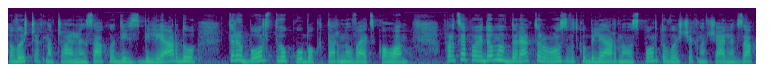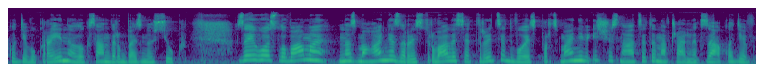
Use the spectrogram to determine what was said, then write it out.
вищих навчальних закладів з більярду Триборство Кубок Тарновецького. Про це повідомив директор розвитку більярдного спорту вищих навчальних закладів України Олександр Безносюк. За його словами, на змагання зареєструвалися 32 спортсменів із 16 навчальних закладів.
